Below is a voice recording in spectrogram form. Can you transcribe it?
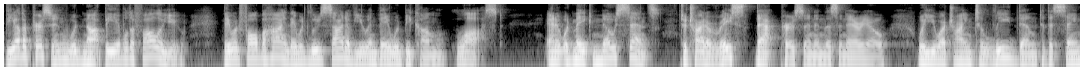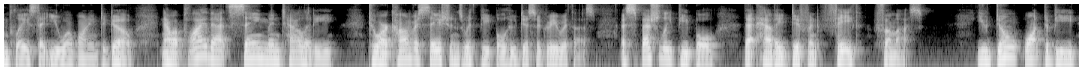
The other person would not be able to follow you. They would fall behind, they would lose sight of you, and they would become lost. And it would make no sense to try to race that person in the scenario where you are trying to lead them to the same place that you are wanting to go. Now, apply that same mentality to our conversations with people who disagree with us, especially people that have a different faith from us. You don't want to be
